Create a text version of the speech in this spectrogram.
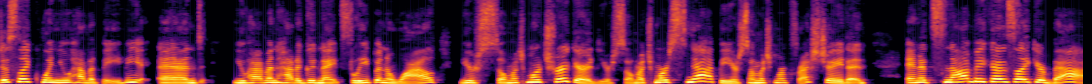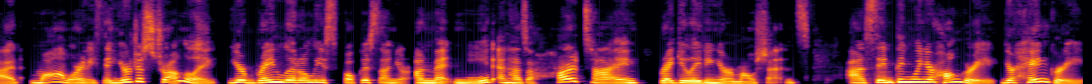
Just like when you have a baby and you haven't had a good night's sleep in a while, you're so much more triggered. You're so much more snappy. You're so much more frustrated. And it's not because like you're bad mom or anything. You're just struggling. Your brain literally is focused on your unmet need and has a hard time regulating your emotions. Uh, same thing when you're hungry. You're hangry.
